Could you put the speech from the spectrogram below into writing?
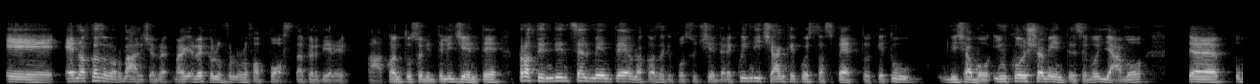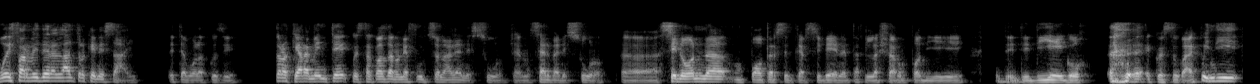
E è una cosa normale, cioè non è che lo, lo, fa apposta per dire ah, quanto sono intelligente, però tendenzialmente è una cosa che può succedere. Quindi c'è anche questo aspetto che tu, diciamo, inconsciamente, se vogliamo, eh, vuoi far vedere all'altro che ne sai, mettiamola così. Però chiaramente questa cosa non è funzionale a nessuno, cioè non serve a nessuno, uh, se non un po' per sentirsi bene, per rilasciare un po' di, di, di, di ego. questo qua. E quindi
